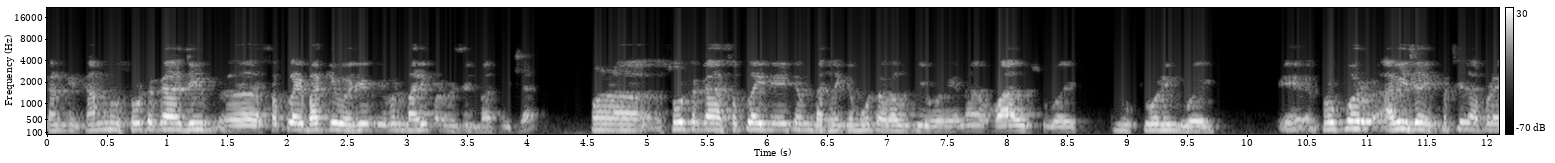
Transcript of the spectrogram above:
કારણ કે કામનું સો ટકા હજી સપ્લાય બાકી હોય છે ઇવન મારી પણ વિઝિટ બાકી છે. પણ સો ટકા સપ્લાયની આઈટમ દાખલા કે મોટર આવતી હોય એના વાલ્સ હોય એનું ફ્લોરિંગ હોય એ પ્રોપર આવી જાય પછી જ આપણે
